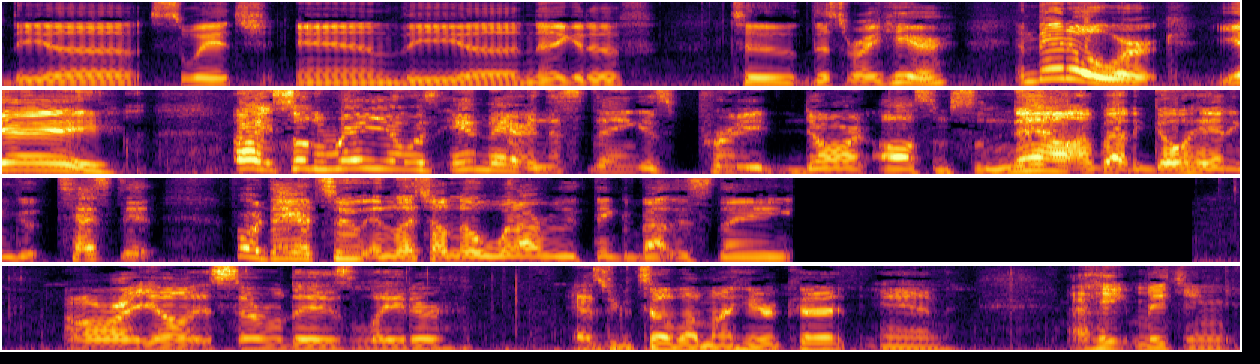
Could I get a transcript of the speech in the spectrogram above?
the uh, switch, and the uh, negative to this right here, and then it'll work. Yay! Alright, so the radio is in there, and this thing is pretty darn awesome. So now I'm about to go ahead and test it for a day or two and let y'all know what I really think about this thing all right y'all it's several days later. As you can tell by my haircut and i hate making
